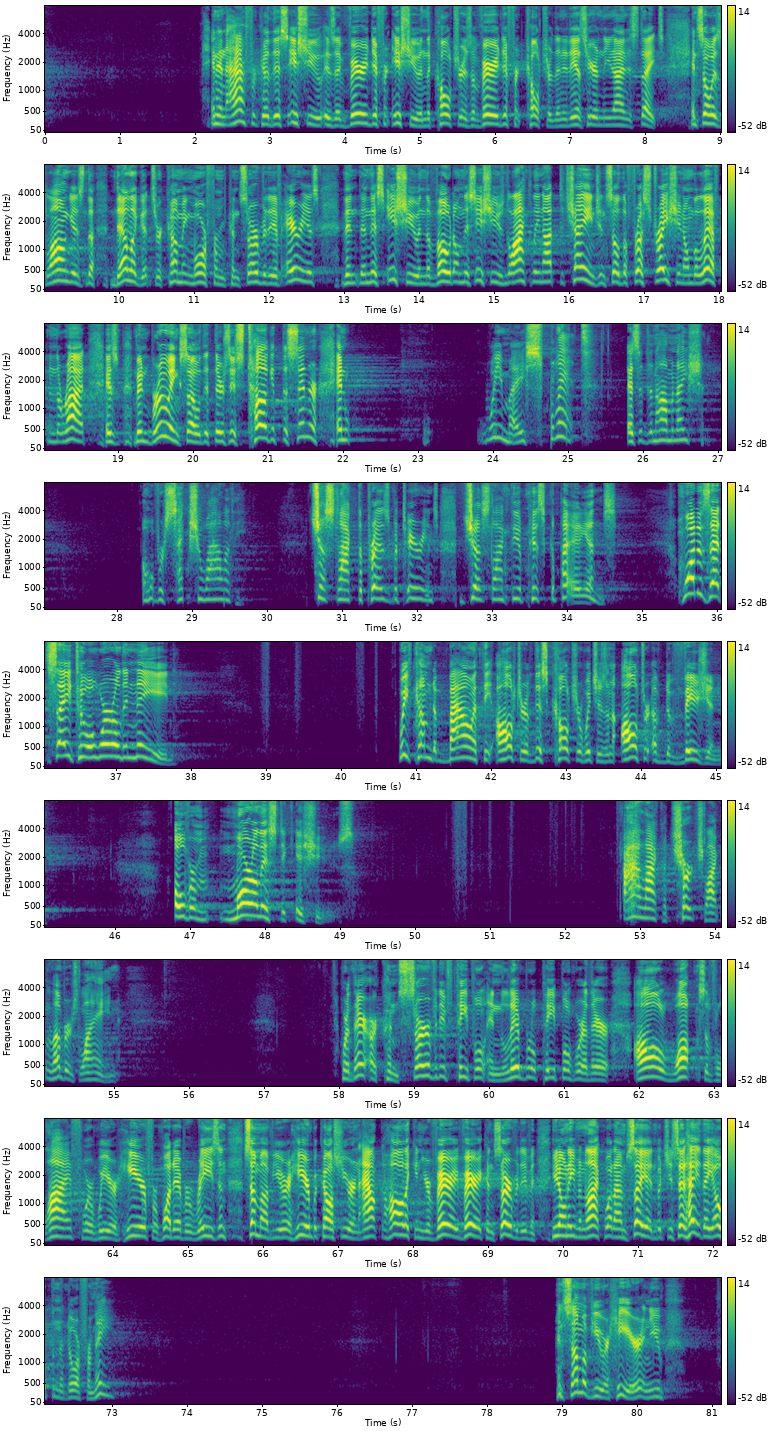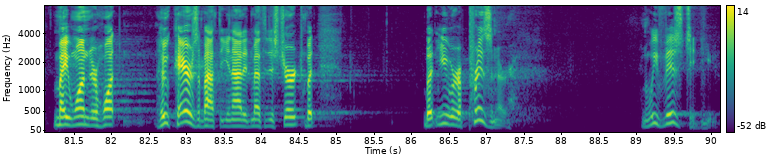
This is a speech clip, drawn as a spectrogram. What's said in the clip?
And in Africa, this issue is a very different issue, and the culture is a very different culture than it is here in the United States. And so, as long as the delegates are coming more from conservative areas, then, then this issue and the vote on this issue is likely not to change. And so, the frustration on the left and the right has been brewing so that there's this tug at the center, and we may split as a denomination over sexuality just like the Presbyterians, just like the Episcopalians. What does that say to a world in need? We've come to bow at the altar of this culture, which is an altar of division over moralistic issues. I like a church like Lover's Lane where there are conservative people and liberal people, where they're all walks of life, where we are here for whatever reason. Some of you are here because you're an alcoholic and you're very, very conservative and you don't even like what I'm saying, but you said, hey, they opened the door for me. And some of you are here and you may wonder what who cares about the United Methodist Church, but but you were a prisoner and we visited you.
